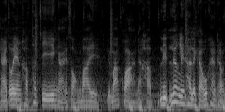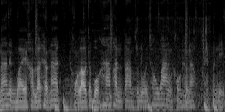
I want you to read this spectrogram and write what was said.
หงายตัวเองครับ ถ้า G หงาย 2 ใบหรือมากกว่านะครับเลือกรีทายเลกาคู่แข่งแถวหน้า 1 ใบครับ แล้วแถวหน้าของเราจะบวก 5,000 ตามจำนวนช่องว่างของแถวหน้าคู่แข่งนั่นเอง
